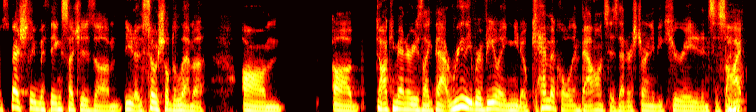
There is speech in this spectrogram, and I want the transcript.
especially with things such as um, you know social dilemma um, uh, documentaries like that really revealing you know chemical imbalances that are starting to be curated in society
